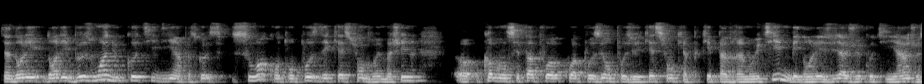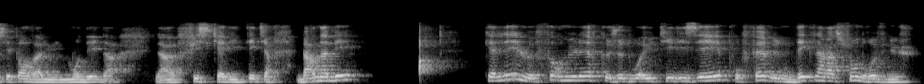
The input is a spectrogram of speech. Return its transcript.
tiens, dans les besoins du quotidien parce que souvent quand on pose des questions devant une machine, comme on ne sait pas quoi poser, on pose une question qui, n'est pas vraiment utile, mais dans les usages du quotidien, je sais pas, on va lui demander la, la fiscalité. Tiens, Barnabé, quel est le formulaire que je dois utiliser pour faire une déclaration de revenus?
